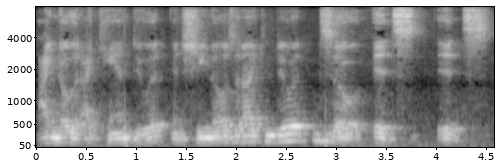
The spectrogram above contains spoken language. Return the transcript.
I know that I can do it, and she knows that I can do it. Mm-hmm. So it's it's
